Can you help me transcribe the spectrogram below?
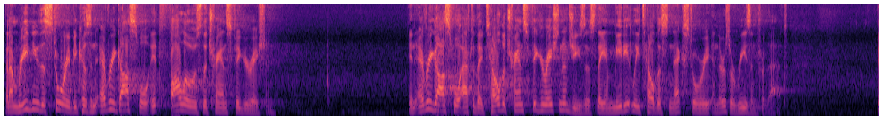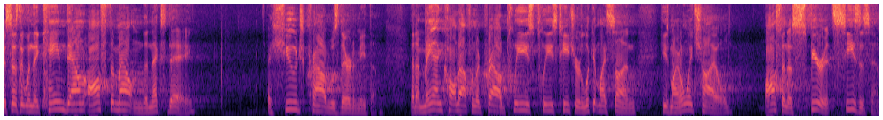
And I'm reading you the story because in every gospel, it follows the transfiguration. In every gospel, after they tell the transfiguration of Jesus, they immediately tell this next story, and there's a reason for that. It says that when they came down off the mountain the next day, a huge crowd was there to meet them. And a man called out from the crowd, Please, please, teacher, look at my son. He's my only child. Often a spirit seizes him.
